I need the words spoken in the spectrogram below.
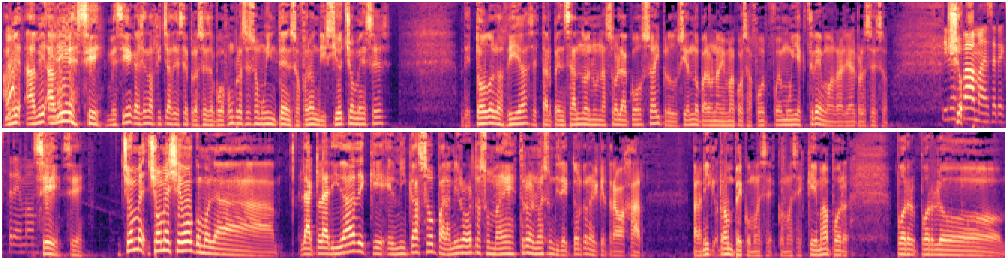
A mí, a mí, a mí me- sí, me siguen cayendo fichas de ese proceso, porque fue un proceso muy intenso. Fueron 18 meses de todos los días estar pensando en una sola cosa y produciendo para una misma cosa. Fue, fue muy extremo en realidad el proceso. Tienes Yo- fama de ser extremo. Sí, sí. Yo me, yo me llevo como la, la claridad de que en mi caso, para mí Roberto es un maestro, no es un director con el que trabajar. Para mí rompe como ese, como ese esquema por, por, por lo,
